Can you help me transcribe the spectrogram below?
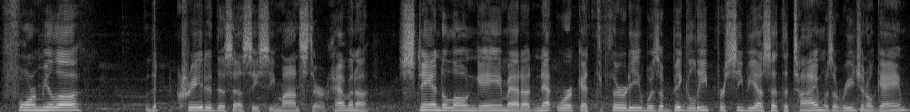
formula that created this SEC monster. Having a standalone game at a network at 30 was a big leap for CBS at the time. It was a regional game,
